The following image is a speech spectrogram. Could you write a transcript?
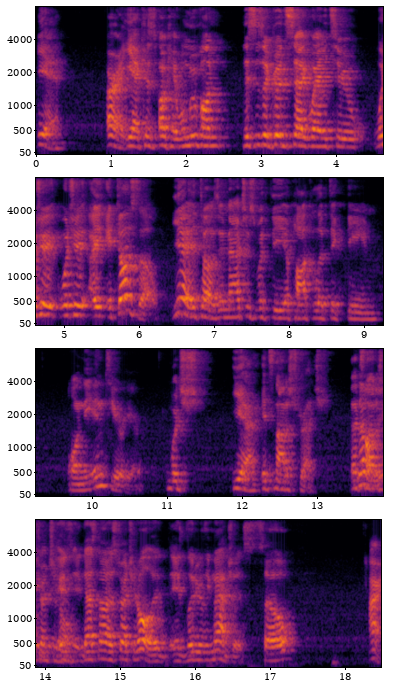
Yeah. All right. Yeah. Because okay, we'll move on. This is a good segue to. Which it, which it, I- it does though Yeah, it does. It matches with the apocalyptic theme, on the interior. which yeah, it's not a stretch. That's no, not a it- stretch at all. it- that's not a stretch at all. It, it literally matches. So, all right.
